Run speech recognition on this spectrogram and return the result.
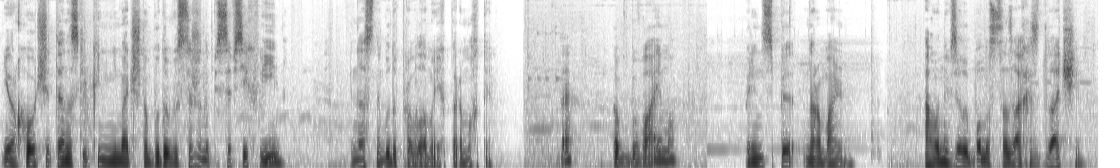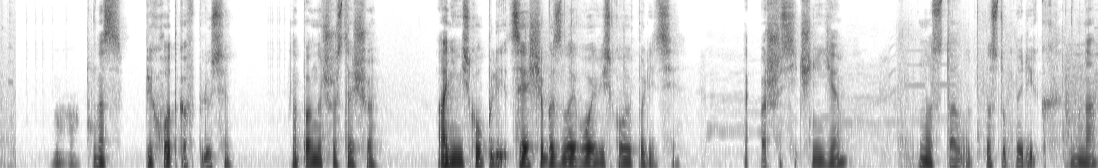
І враховуючи те, наскільки Німеччина буде виснажена після всіх війн, і нас не буде проблеми їх перемогти. Те, добиваємо. В принципі, нормально. А вони взяли бонус на захист додачі. У нас піхотка в плюсі. Напевно, через те, що. А, ні, військова поліція. Це ще без нульової військової поліції. Так, 1 січня є. Настав... Наступний рік. На.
